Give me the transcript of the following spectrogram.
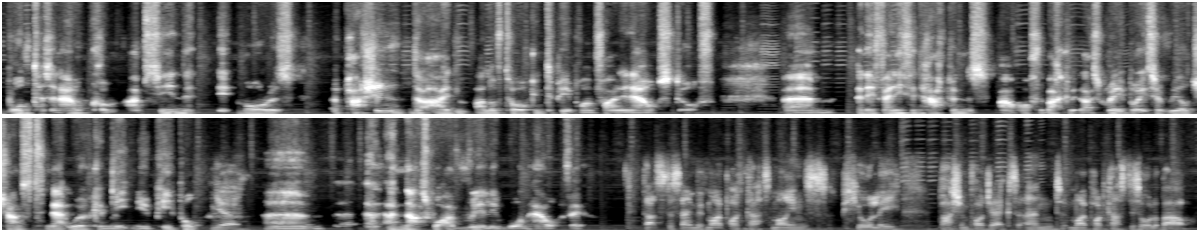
want as an outcome. I'm seeing it more as a passion that I I love talking to people and finding out stuff. Um, and if anything happens out off the back of it, that's great. But it's a real chance to network and meet new people. Yeah. Um, and, and that's what I really want out of it. That's the same with my podcast. Mine's purely passion project, and my podcast is all about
